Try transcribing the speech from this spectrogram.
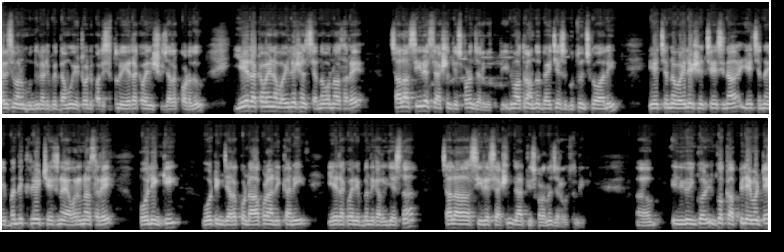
కలిసి మనం ముందుకు నడిపిద్దాము. ఎటువంటి పరిస్థితుల్లో ఏ రకమైన ఇష్యూ జరగకూడదు. ఏ రకమైన వైలేషన్స్ ఎన్న ఉన్నా సరే చాలా సీరియస్ యాక్షన్ తీసుకోవడం జరుగుతుంది. ఇది మాత్రం అందరూ దయచేసి గుర్తుంచుకోవాలి. ఏ చిన్న వైలేషన్ చేసినా ఏ చిన్న ఇబ్బంది క్రియేట్ చేసినా ఎవరైనా సరే పోలింగ్కి ఓటింగ్ జరగకుండా ఆపడానికి కానీ ఏ రకమైన ఇబ్బంది కలుగజేసినా చాలా సీరియస్ యాక్షన్ తీసుకోవడం జరుగుతుంది. ఇది ఇంకో ఇంకొక అప్పీల్ ఏమంటే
